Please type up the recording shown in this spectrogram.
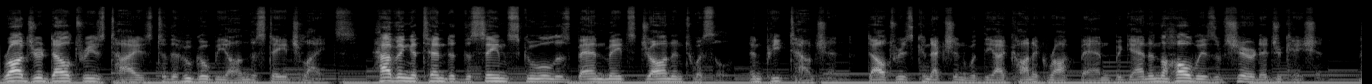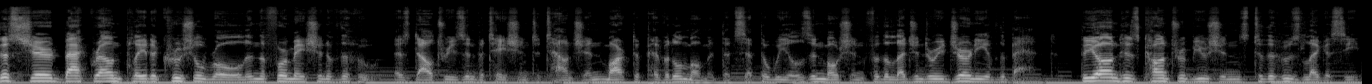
Roger Daltrey's ties to the Who go beyond the stage lights. Having attended the same school as bandmates John Entwistle and Pete Townshend, Daltrey's connection with the iconic rock band began in the hallways of shared education. This shared background played a crucial role in the formation of The Who, as Daltrey's invitation to Townshend marked a pivotal moment that set the wheels in motion for the legendary journey of the band. Beyond his contributions to The Who's legacy,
